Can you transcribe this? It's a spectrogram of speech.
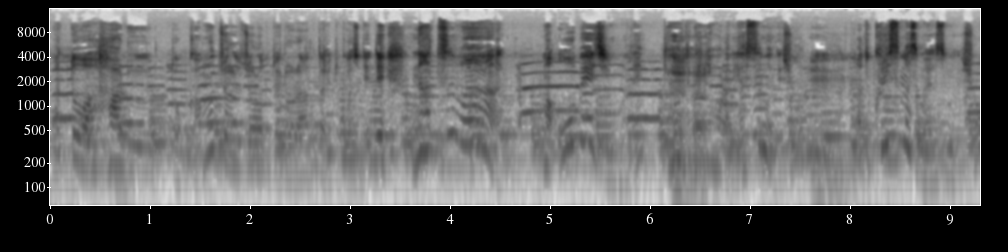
あとは春とかもちょろちょろっといろいろあったりとかして。で夏は、まあ、欧米人はね基本的にほら休むでしょ、うんあとクリスマスも休むでしょ。あ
